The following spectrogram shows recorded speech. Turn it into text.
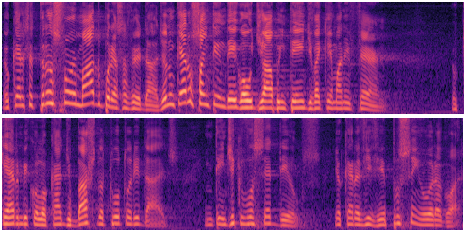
eu quero ser transformado por essa verdade. Eu não quero só entender igual o diabo entende e vai queimar no inferno. Eu quero me colocar debaixo da tua autoridade. Entendi que você é Deus. Eu quero viver para o Senhor agora.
